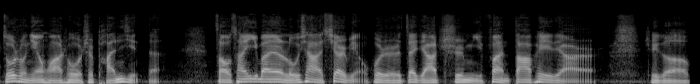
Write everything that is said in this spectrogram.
左手年华说我是盘锦的，早餐一般是楼下馅儿饼，或者是在家吃米饭搭配点儿这个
